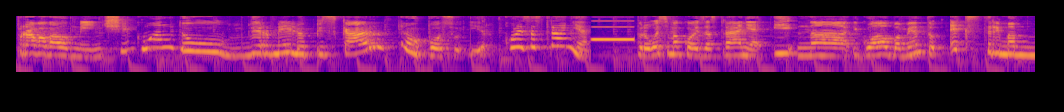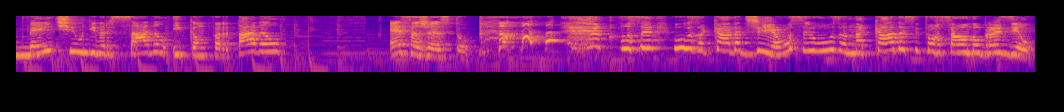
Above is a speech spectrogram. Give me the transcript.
provavelmente quando o vermelho piscar eu posso ir. Coisa estranha. Próxima coisa estranha e na igual momento extremamente universal e confortável essa gesto. você usa cada dia, você usa na cada situação no Brasil.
